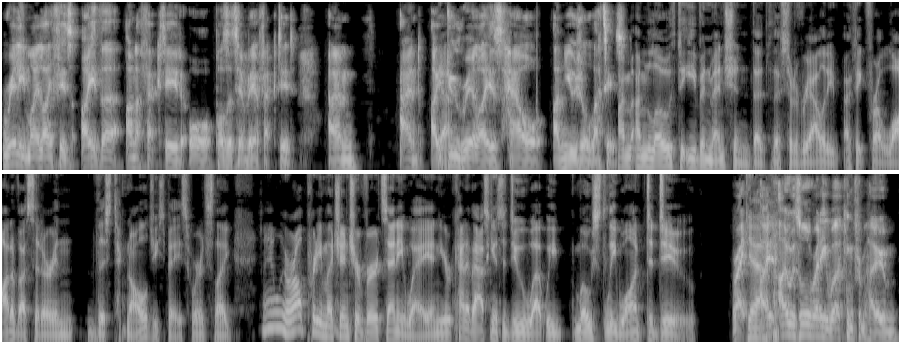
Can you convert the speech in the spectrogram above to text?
really my life is either unaffected or positively affected. Um, and I yeah. do realize how unusual that is. I'm, I'm loath to even mention that the sort of reality, I think for a lot of us that are in this technology space where it's like, we were all pretty much introverts anyway, and you're kind of asking us to do what we mostly want to do. Right. Yeah. I, I was already working from home.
